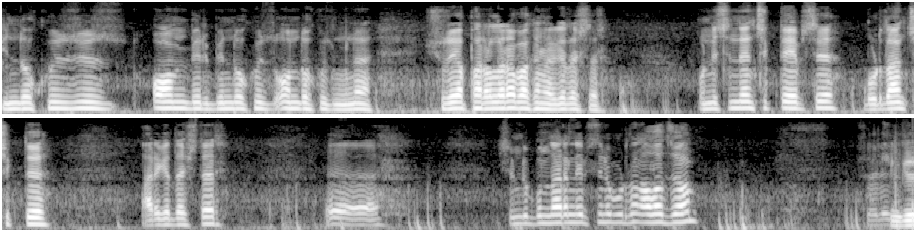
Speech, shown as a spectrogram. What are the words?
1911 1919 mu ne? Şuraya paralara bakın arkadaşlar. Bunun içinden çıktı hepsi. Buradan çıktı. Arkadaşlar. Ee, şimdi bunların hepsini buradan alacağım. Şöyle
